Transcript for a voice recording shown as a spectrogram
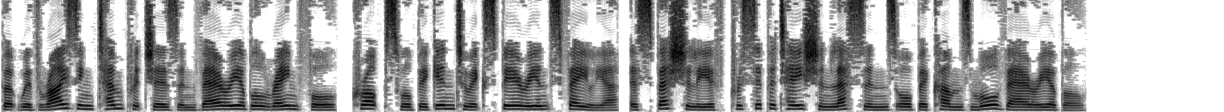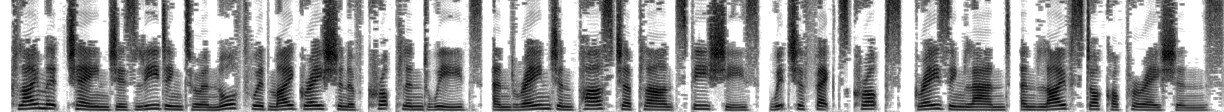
but with rising temperatures and variable rainfall, crops will begin to experience failure, especially if precipitation lessens or becomes more variable. Climate change is leading to a northward migration of cropland weeds, and range and pasture plant species, which affects crops, grazing land, and livestock operations.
